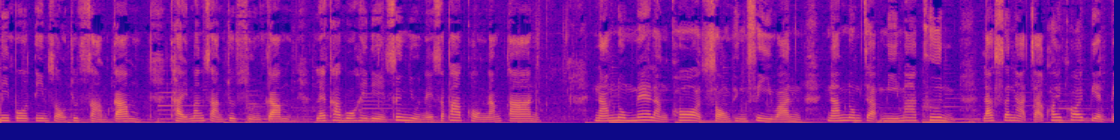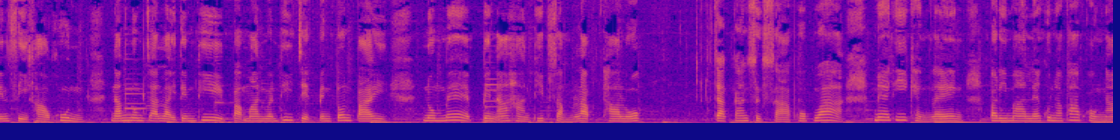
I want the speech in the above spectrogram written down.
มีโปรตีน 2.3 กรัม ไขมัน 3.0 กรัม และคาร์โบไฮเดรตซึ่งอยู่ในสภาพของน้ำตาล น้ำนมแม่หลังคลอด 2-4 วัน น้ำนมจะมีมากขึ้น ลักษณะจะค่อยๆ เปลี่ยนเป็นสีขาวขุ่น น้ำนมจะไหลเต็มที่ประมาณวันที่ 7 เป็นต้นไป นมแม่เป็นอาหารทิพย์สำหรับทารก จากการศึกษาพบว่า แม่ที่แข็งแรง ปริมาณและคุณภาพของน้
